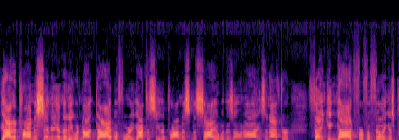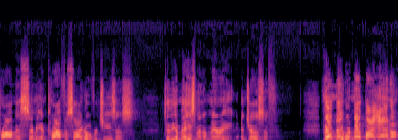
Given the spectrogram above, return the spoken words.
God had promised Simeon that he would not die before he got to see the promised Messiah with his own eyes. And after thanking God for fulfilling his promise, Simeon prophesied over Jesus to the amazement of Mary and Joseph. Then they were met by Anna,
